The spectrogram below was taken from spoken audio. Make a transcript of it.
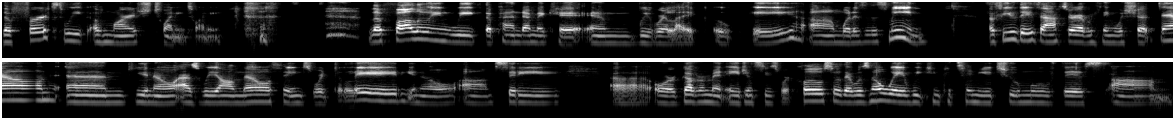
the first week of March 2020. the following week, the pandemic hit, and we were like, okay, um, what does this mean? A few days after everything was shut down, and you know, as we all know, things were delayed. You know, um, city uh, or government agencies were closed, so there was no way we can continue to move this um,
